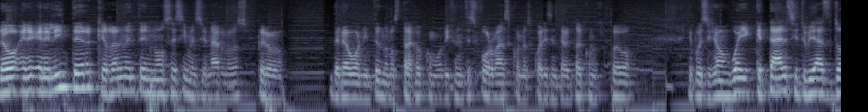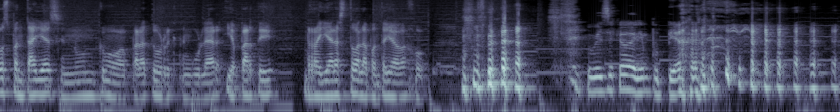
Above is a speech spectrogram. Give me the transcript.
Luego, en, en el Inter, que realmente no sé si mencionarlos, pero de nuevo Nintendo nos trajo como diferentes formas con las cuales interactuar con su juego. Y pues dijeron, güey, ¿qué tal si tuvieras dos pantallas en un como aparato rectangular y aparte rayaras toda la pantalla abajo? Güey, se acaba bien puteada.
